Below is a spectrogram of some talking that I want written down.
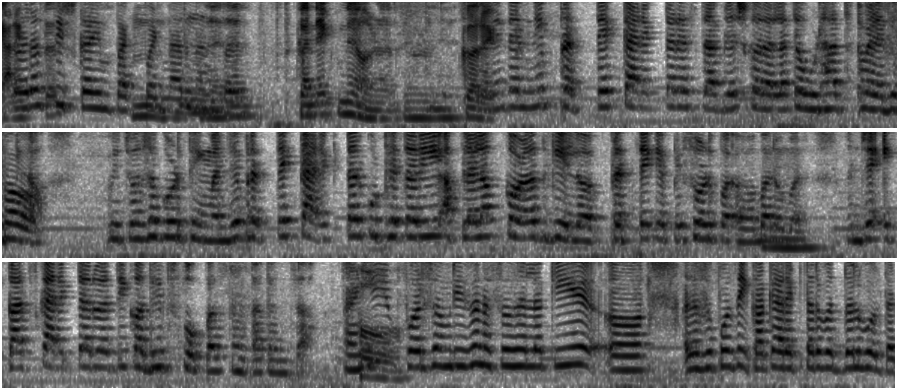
तरच तितका इम्पॅक्ट पडणार नंतर. कनेक्ट नाही होणार म्हणजे करेक्ट त्यांनी प्रत्येक कॅरेक्टर एस्टॅब्लिश करायला तेवढाच वेळ घेतला. हो. Which was a good thing म्हणजे प्रत्येक कॅरेक्टर कुठेतरी आपल्याला कळत गेलं प्रत्येक एपिसोड बरोबर. म्हणजे एकाच कॅरेक्टरवरती कधीच फोकस नव्हता त्यांचा. आणि. फॉर सम रिझन असं झालं की अं, आता सपोज एका कॅरेक्टरबद्दल बोलतात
